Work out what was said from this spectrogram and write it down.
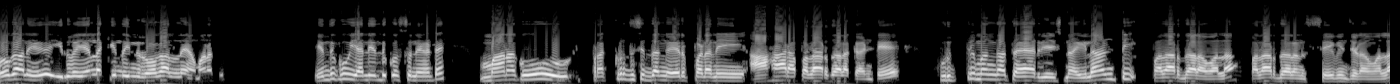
రోగాలు ఇరవై ఏళ్ళ కింద ఇన్ని రోగాలు ఉన్నాయా మనకు? ఎందుకు ఇవన్నీ ఎందుకు వస్తున్నాయి అంటే మనకు ప్రకృతి సిద్ధంగా ఏర్పడని ఆహార పదార్థాల కంటే కృత్రిమంగా తయారు చేసిన ఇలాంటి పదార్థాల వల్ల పదార్థాలను సేవించడం వల్ల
